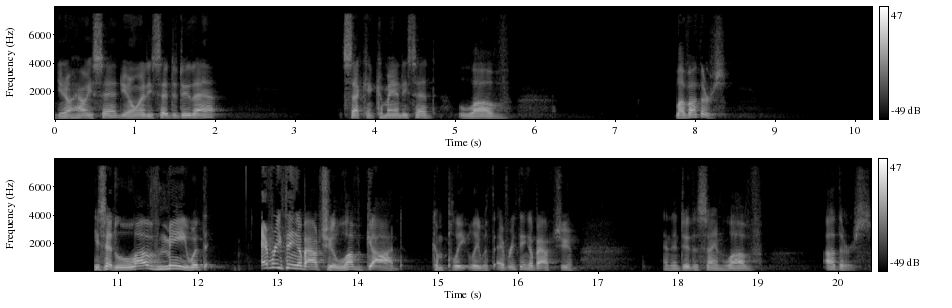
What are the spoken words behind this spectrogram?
You know how he said? You know what he said to do that? The second command he said, love love others. He said, love me with everything about you. Love God completely with everything about you. And then do the same. Love others.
